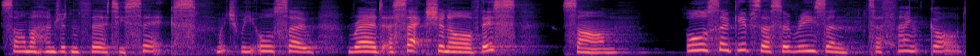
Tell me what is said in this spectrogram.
Psalm 136, which we also read a section of this psalm also gives us a reason to thank God.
